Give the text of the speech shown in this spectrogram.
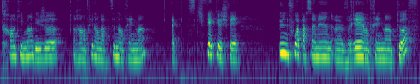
tranquillement déjà rentré dans ma routine d'entraînement. ce qui fait que je fais une fois par semaine un vrai entraînement tough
